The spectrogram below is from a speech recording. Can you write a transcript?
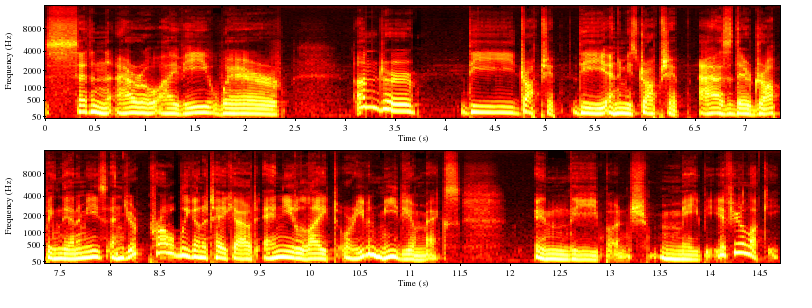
set an arrow IV where under the dropship, the enemy's dropship, as they're dropping the enemies, and you're probably going to take out any light or even medium mechs in the bunch, maybe, if you're lucky.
